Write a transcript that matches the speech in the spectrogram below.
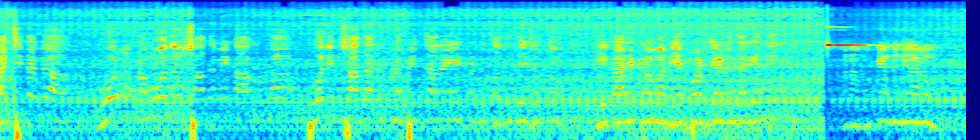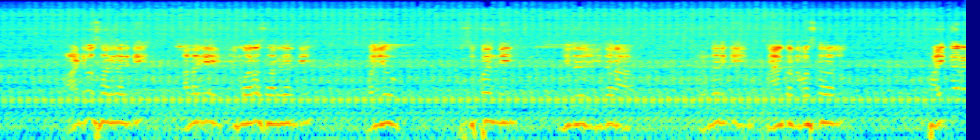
ఖచ్చితంగా ఓటు నమోదు శాతమే కాకుండా పోలింగ్ శాతాన్ని కూడా పెంచాలనేటువంటి సదుద్దేశంతో ఈ కార్యక్రమాన్ని ఏర్పాటు చేయడం జరిగింది. మన ముఖ్య అతిథి గారు ఆర్టీఓ సార్ గారికి అలాగే ఎంఆర్ఓ సార్ గారికి మరియు సిబ్బంది ఇతర ఇతర అందరికీ నా యొక్క నమస్కారాలు. పైకర్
